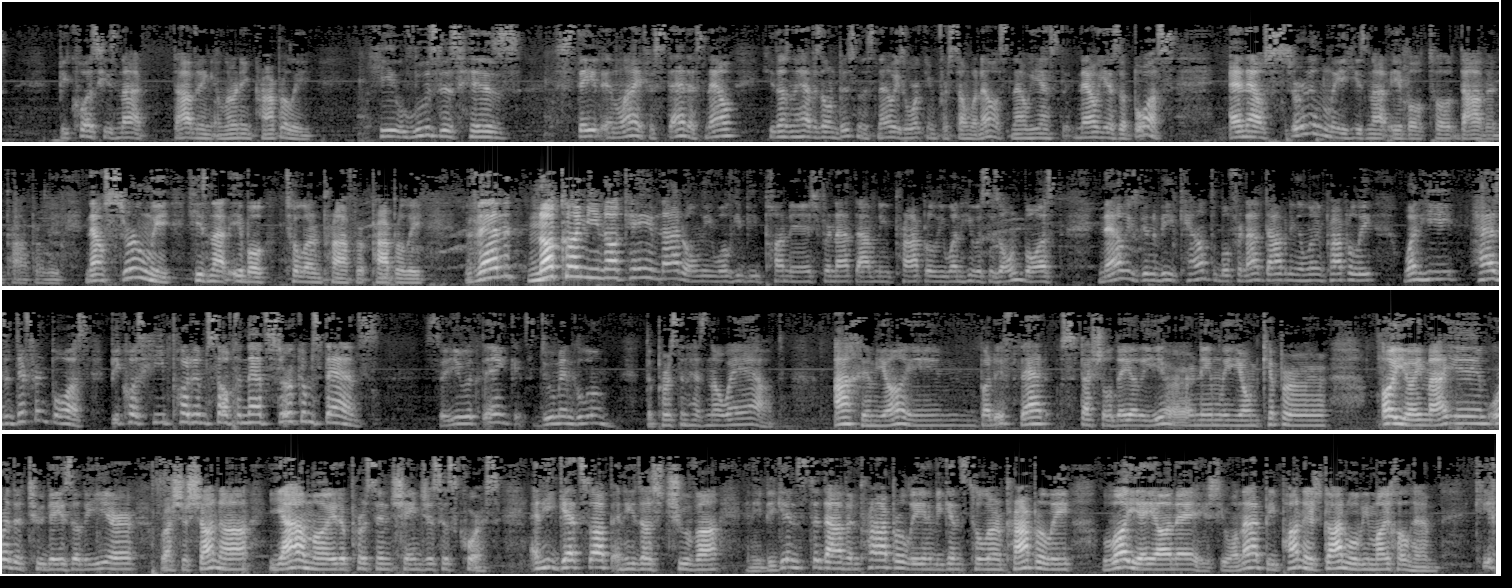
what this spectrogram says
because he's not davening and learning properly. He loses his state in life, his status. Now he doesn't have his own business. Now he's working for someone else. Now he has to, now he has a boss. And now certainly he's not able to daven properly. Now certainly he's not able to learn proper, properly. Then, nakim nakim, not only will he be punished for not davening properly when he was his own boss, now he's going to be accountable for not davening and learning properly when he has a different boss because he put himself in that circumstance. So you would think it's doom and gloom. The person has no way out. Achim Yoim, but if that special day of the year, namely Yom Kippur, Oyoimayim, or the two days of the year, Rosh Hashanah, Yamoid, a person changes his course. And he gets up and he does tshuva, and he begins to daven properly, and he begins to learn properly, Lo Yeyanesh, he will not be punished, God will be moichel him. Ki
